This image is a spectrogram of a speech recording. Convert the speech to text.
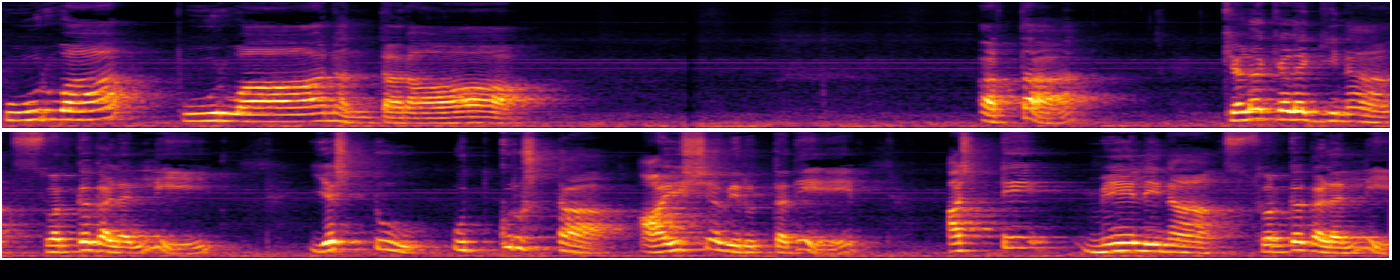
ಪೂರ್ವ ಪೂರ್ವಾನಂತರ. ಅರ್ಥ ಕೆಳಕೆಳಗಿನ ಸ್ವರ್ಗಗಳಲ್ಲಿ ಎಷ್ಟು ಉತ್ಕೃಷ್ಟ ಆಯುಷ್ಯವಿರುತ್ತದೆ, ಅಷ್ಟೇ ಮೇಲಿನ ಸ್ವರ್ಗಗಳಲ್ಲಿ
